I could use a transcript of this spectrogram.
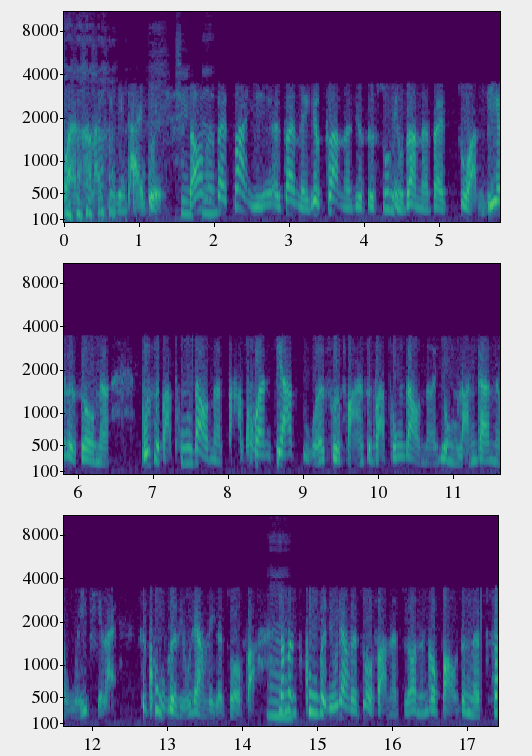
外呢来进行排队，然后呢在站与在每个站呢就是枢纽站呢在转跌的时候呢。不是把通道呢打宽加速，而是反而是把通道呢用栏杆呢围起来，是控制流量的一个做法。那么控制流量的做法呢，主要能够保证了站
